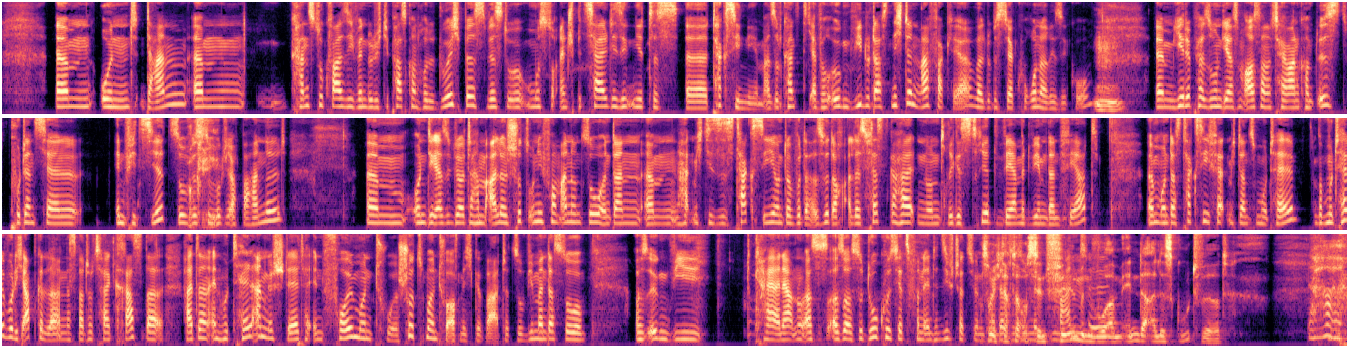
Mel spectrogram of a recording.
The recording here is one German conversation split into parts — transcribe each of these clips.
Ähm, und dann ähm, kannst du quasi, wenn du durch die Passkontrolle durch bist, wirst du, musst du ein spezial designiertes äh, Taxi nehmen. Also du kannst dich einfach irgendwie, du darfst nicht in den Nahverkehr, weil du bist ja Corona-Risiko. Mhm. Ähm, jede Person, die aus dem Ausland nach Taiwan kommt, ist potenziell infiziert. So wirst okay. du wirklich auch behandelt. Ähm, und die, also die Leute haben alle Schutzuniform an und so. Und dann ähm, hat mich dieses Taxi, und da wird, es wird auch alles festgehalten und registriert, wer mit wem dann fährt. Ähm, und das Taxi fährt mich dann zum Hotel. Beim Hotel wurde ich abgeladen, das war total krass. Da hat dann ein Hotelangestellter in Vollmontur, Schutzmontur auf mich gewartet. So wie man das so aus irgendwie keine Ahnung, also, also aus so Dokus jetzt von der Intensivstation. So, ich dachte also so aus den Filmen, Mantel. wo am Ende alles gut wird. Ah,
